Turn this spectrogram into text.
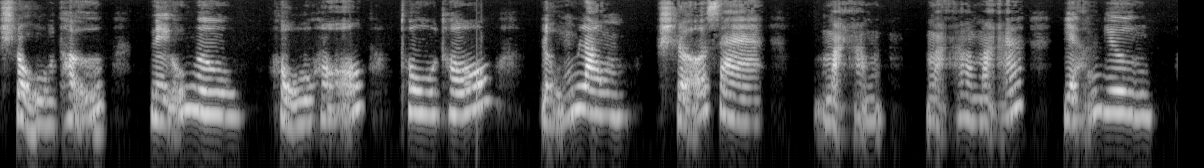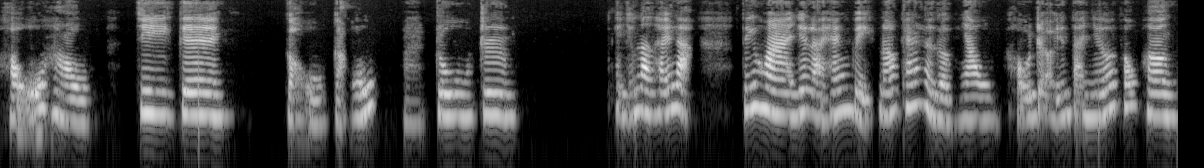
Sụ thử niễu ngưu hụ hổ, thu thố lũng long, sở xà, mạ mạ, mã, giảng dương, hổ hầu, chi kê, cậu, cẩu và tru, trư. Thì chúng ta thấy là tiếng hoa với lại hán việt nó khá là gần nhau, hỗ trợ chúng ta nhớ tốt hơn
